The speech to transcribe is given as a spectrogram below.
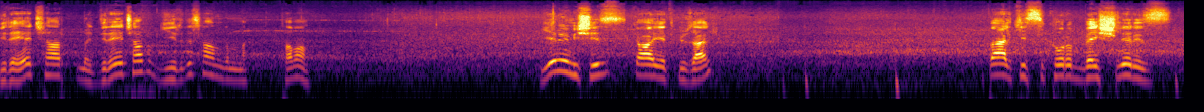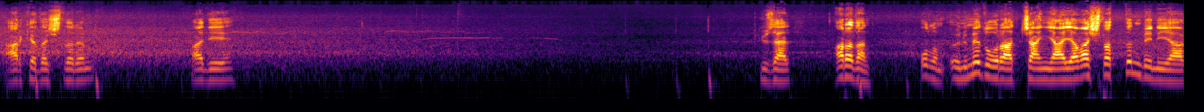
Direğe çarpma. Direğe çarpıp girdi sandım ben. Tamam. Yememişiz. Gayet güzel. Belki skoru beşleriz arkadaşlarım. Hadi. Güzel. Aradan. Oğlum önüme doğru atacaksın ya. Yavaşlattın beni ya.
